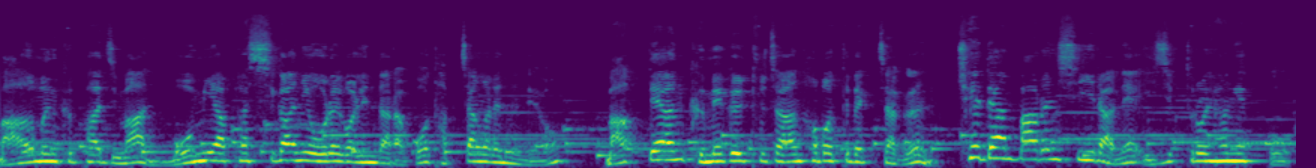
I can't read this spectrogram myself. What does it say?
마음은 급하지만 몸이 아파 시간이 오래 걸린다라고 답장을 했는데요. 막대한 금액을 투자한 허버트 백작은 최대한 빠른 시일 안에 이집트로 향했고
